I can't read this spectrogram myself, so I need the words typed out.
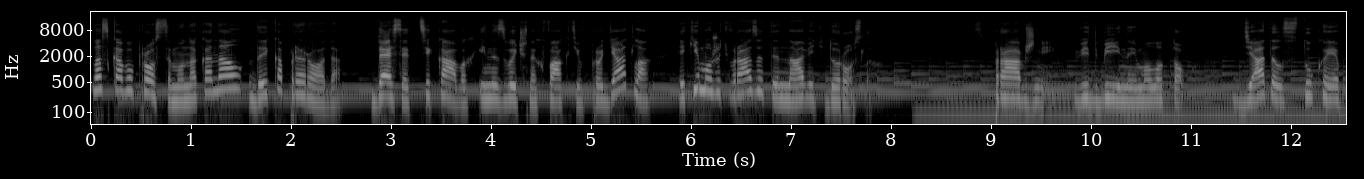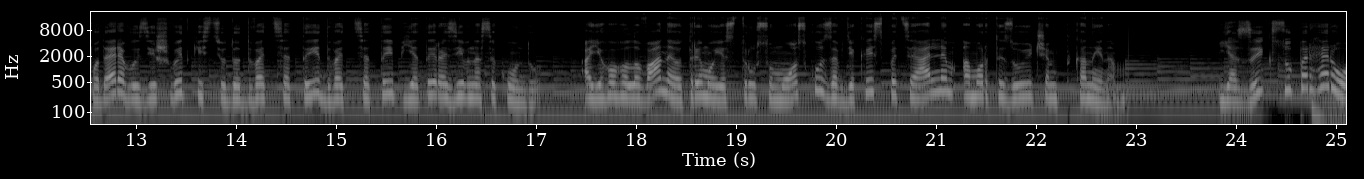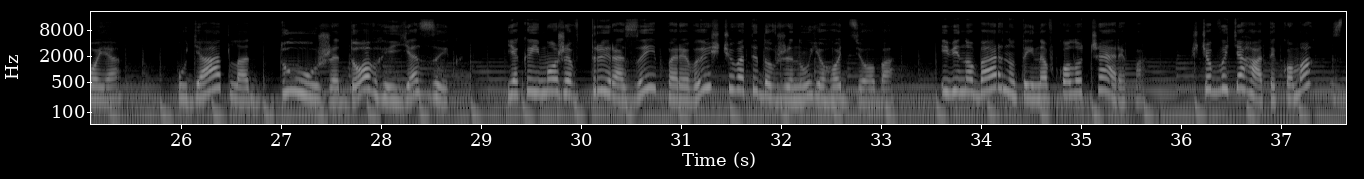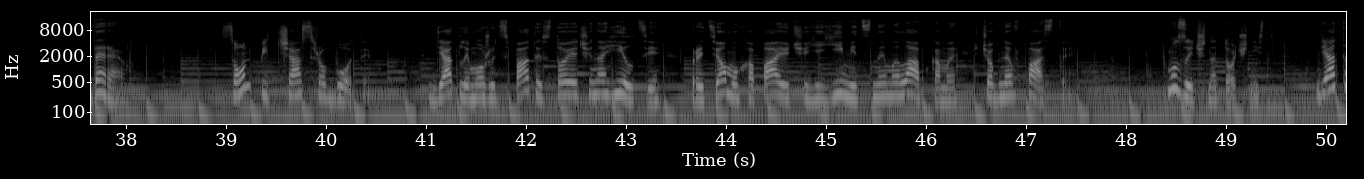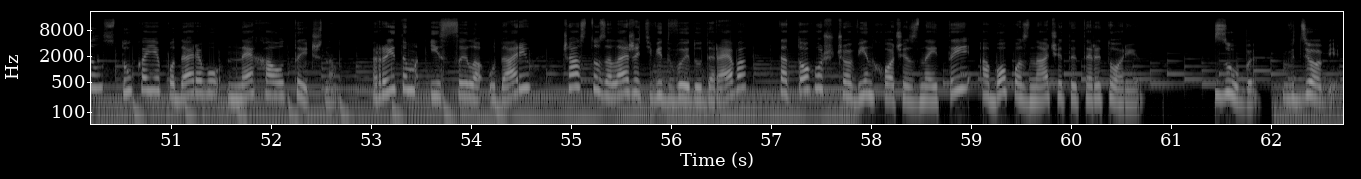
Ласкаво просимо на канал Дика Природа. 10 цікавих і незвичних фактів про дятла, які можуть вразити навіть дорослих. Справжній відбійний молоток. Дятел стукає по дереву зі швидкістю до 20-25 разів на секунду, а його голова не отримує струсу мозку завдяки спеціальним амортизуючим тканинам. Язик супергероя. У дятла дуже довгий язик, який може в три рази перевищувати довжину його дзьоба, і він обернутий навколо черепа, щоб витягати комах з дерев. Сон під час роботи. Дятли можуть спати стоячи на гілці, при цьому хапаючи її міцними лапками, щоб не впасти. Музична точність. Дятел стукає по дереву не хаотично. Ритм і сила ударів часто залежить від виду дерева та того, що він хоче знайти або позначити територію. Зуби в дзьобі.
